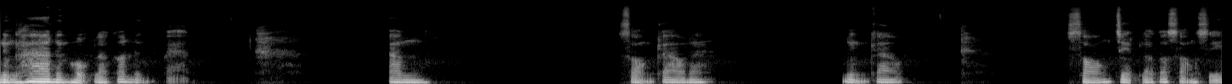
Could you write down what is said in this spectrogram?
หนึ่งห้าหนึ่งหกแล้วก็หนึ่งแปดกันสองเก้านะหนึ่งเก้าสองเจ็ดแล้วก็สองสี่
